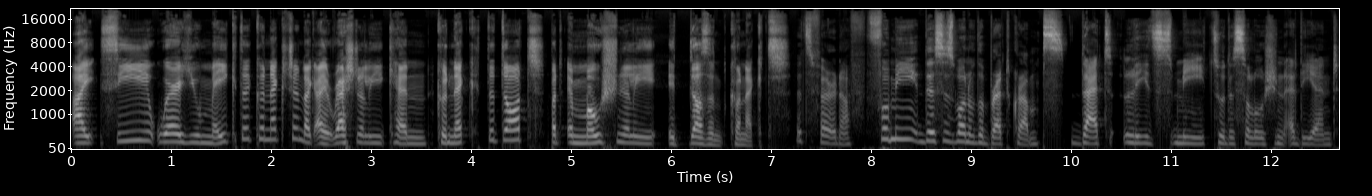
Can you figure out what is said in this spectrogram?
I see where you make the connection, like I rationally can connect the dot, but emotionally it doesn't connect. That's fair enough. For me, this is one of the breadcrumbs that leads me to the solution at the end.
